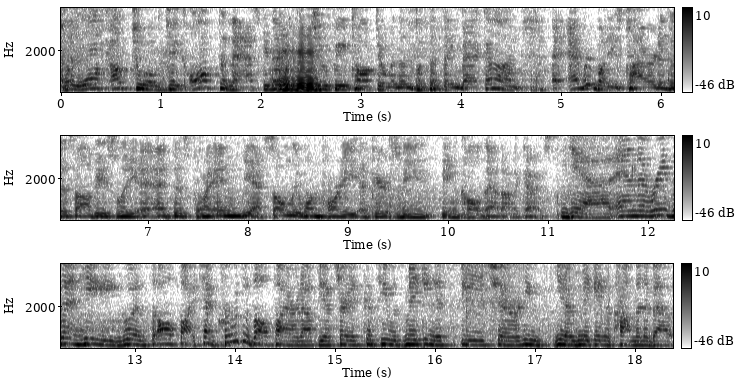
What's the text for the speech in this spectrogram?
he'll walk up to him, take off the mask, and then within Mhm. two feet talk to him, and then put the thing back on. Everybody's tired of this, obviously, at this point. And yes, only one party appears to be being called out on it, guys. Yeah, and the reason he was all fi- Ted Cruz was all fired up yesterday is because he was making a speech or he was, you know, making a comment about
